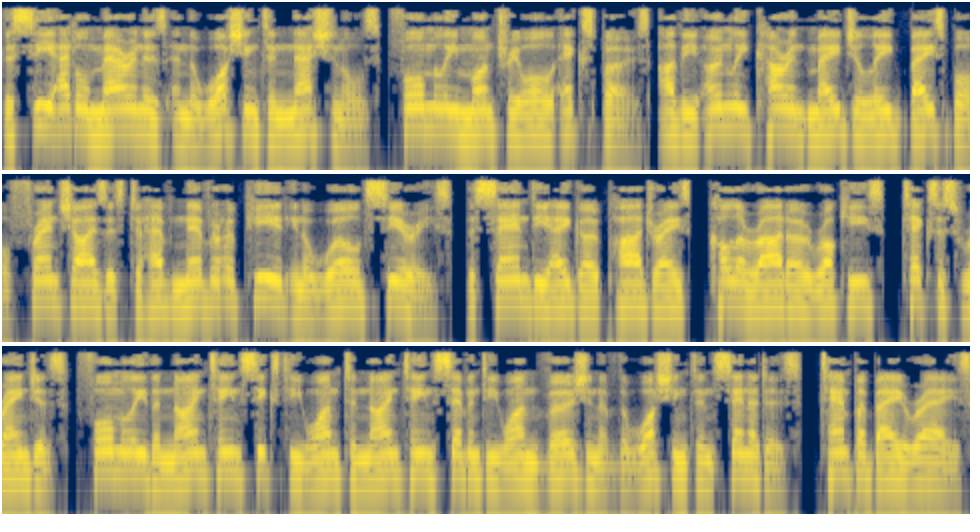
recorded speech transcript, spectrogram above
The Seattle Mariners and the Washington Nationals formerly Montreal Expos are the only current Major League Baseball franchises to have never appeared in a World Series. The San Diego Padres, Colorado Rockies, Texas Rangers formerly the 1961–1971 version of the Washington Senators, Tampa Bay Rays,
